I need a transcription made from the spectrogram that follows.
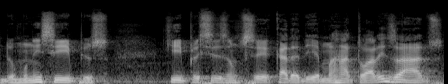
dos municípios, que precisam ser cada dia mais atualizados,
